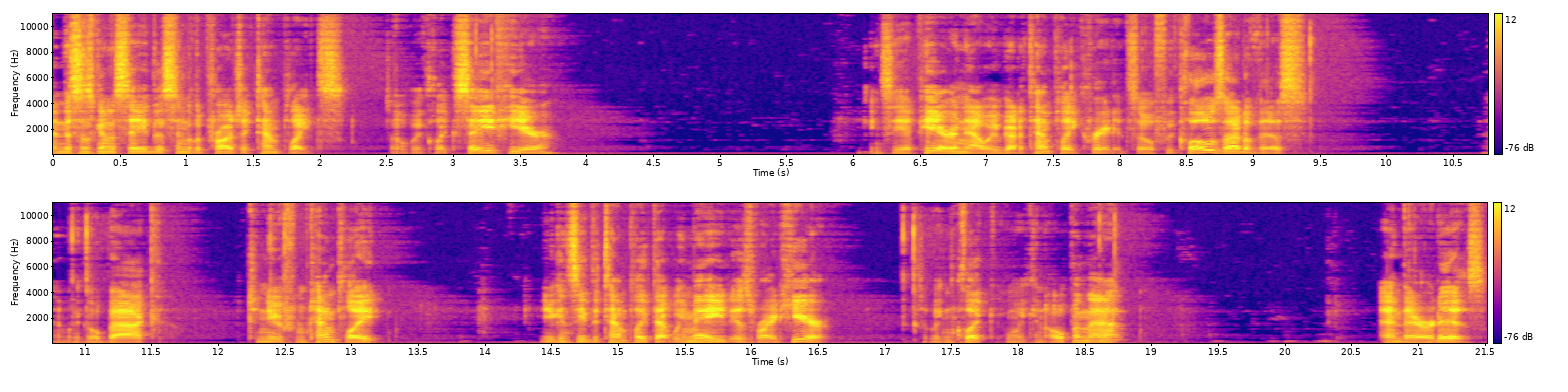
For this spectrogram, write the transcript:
And this is going to save this into the project templates. So if we click Save here, you can see up here, now we've got a template created. So if we close out of this, and we go back to New from Template, you can see the template that we made is right here. So we can click and we can open that. And there it is.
